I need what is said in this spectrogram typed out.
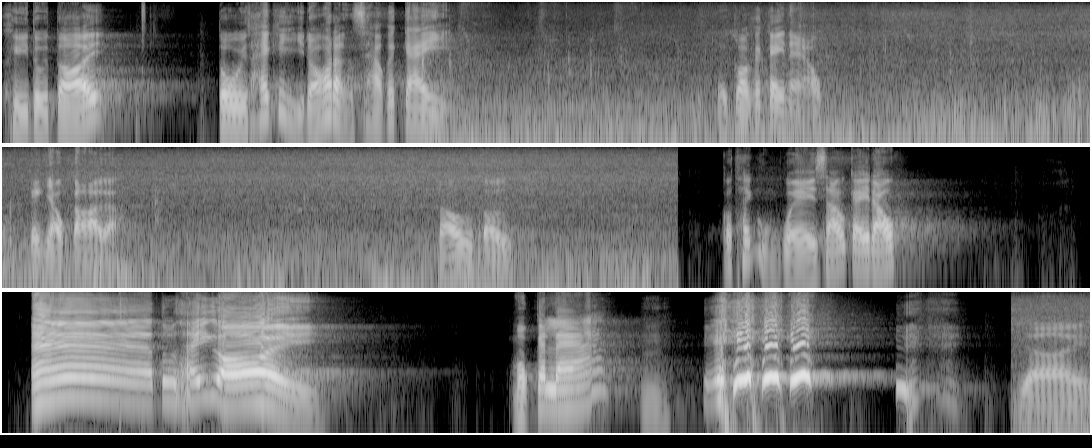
khi tôi tới tôi thấy cái gì đó đằng sau cái cây. Để coi cái cây nào. Cái dạo cờ à? Đâu từ từ. Có thấy quần què sáu cây đâu? À tôi thấy rồi. Một cái lá. Ừ. rồi.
